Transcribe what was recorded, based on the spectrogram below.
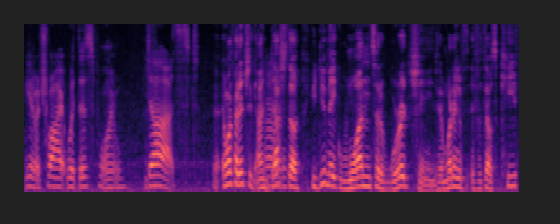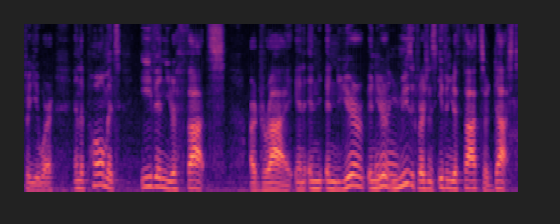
you know, try it with this poem, Dust. And what I find interesting, on and Dust, though, you do make one sort of word change. I'm wondering if, if that was key for you, where in the poem it's even your thoughts are dry. And in, in your in your music versions, even your thoughts are dust.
